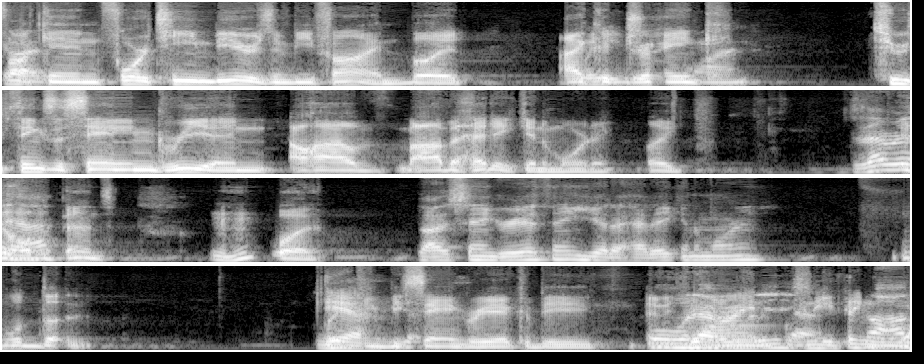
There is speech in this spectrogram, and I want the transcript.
fucking 14 beers and be fine, but I What could drink two things of sangria and I'll have I'll have a headache in the morning. Like Does that it really all happen? depends. Mhm. What? That sangria thing, you get a headache in the morning. Well, the, like Yeah. it could be sangria, it could be Well, anything. whatever. Wine, yeah. anything No, wine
